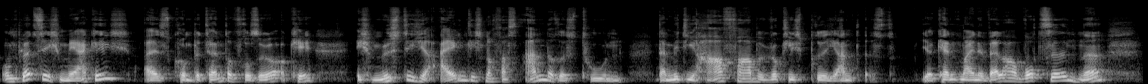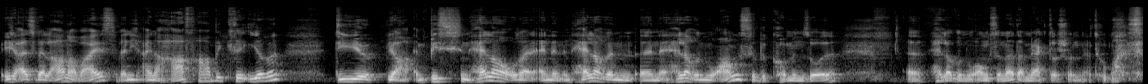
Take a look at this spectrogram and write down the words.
Und plötzlich merke ich als kompetenter Friseur, okay, ich müsste hier eigentlich noch was anderes tun, damit die Haarfarbe wirklich brillant ist. Ihr kennt meine Vella-Wurzeln. Ne? Ich als Vellaner weiß, wenn ich eine Haarfarbe kreiere, die ja ein bisschen heller oder eine, einen helleren, eine hellere Nuance bekommen soll, äh, hellere Nuance, ne? da merkt er schon, der Thomas.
